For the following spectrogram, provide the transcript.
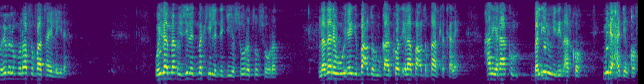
Oo hebel munaafiq baa tahay la yidhaah waidaa maa markii la dejiyo suuratun suurad nadara wuu eegi bacduhum qaarkood ilaa bacdi qaarka kale. Hal yaraakum bal inuu idin arko min axadin qof.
